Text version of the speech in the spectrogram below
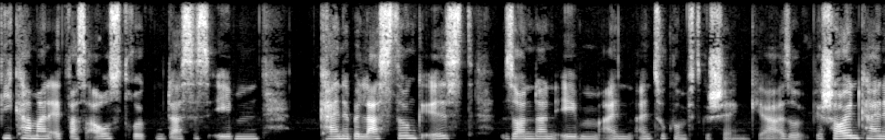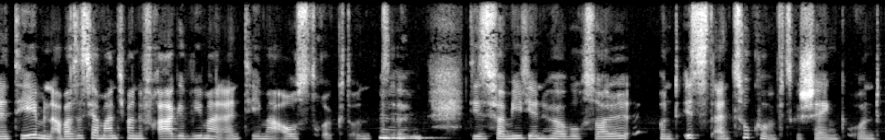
wie kann man etwas ausdrücken, dass es eben keine Belastung ist, sondern eben ein, ein Zukunftsgeschenk. Ja, also wir scheuen keine Themen, aber es ist ja manchmal eine Frage, wie man ein Thema ausdrückt. Und mhm. ähm, dieses Familienhörbuch soll und ist ein Zukunftsgeschenk und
